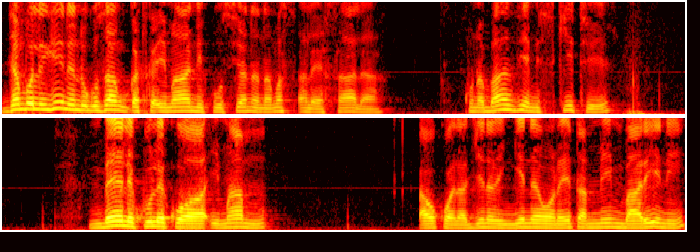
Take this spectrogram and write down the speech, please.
jambo lingine ndugu zangu katika imani kuhusiana na masala ya sala kuna baadhi ya misikiti mbele kule kwa imamu au kwa na jina lingine wanaita mimbarini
